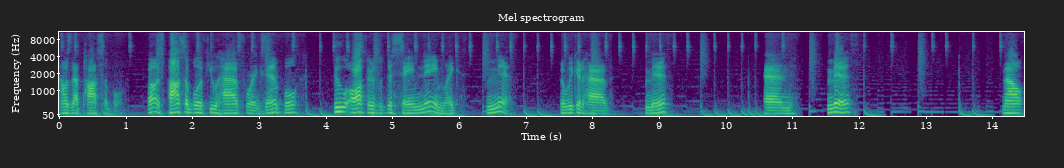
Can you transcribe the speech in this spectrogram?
How is that possible? Well, it's possible if you have, for example, two authors with the same name, like Smith. So we could have Smith and Smith. Now,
